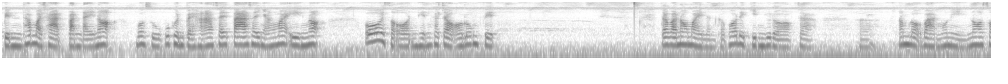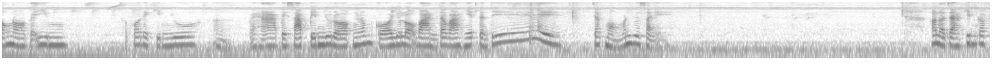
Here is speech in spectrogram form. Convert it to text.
เป็นธรรมชาติปันใดเนาะ บ่สู่ผู้เพิ่นไปหาใส่ตาใส่หยังมาเองเนาะโอ้ยสะออนเห็นเขาเจ้าเอาลงเฟซแต่ว่าหนอใหม่นั่นก็พ่อได้กินอยู่ดอกจ้ะน้ำเลาะบานโมนี่นอสองนอก็อิ่มก็พ่อได้กินอยู่ไปหาไปซับเป็นอยู่ดอกน้ำกออยู่เลาะบานแต่ว่าเฮ็ดนั่นติจักหม่องมันอยู่ใส่เอาล่ะจ้ะกินกาแฟ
